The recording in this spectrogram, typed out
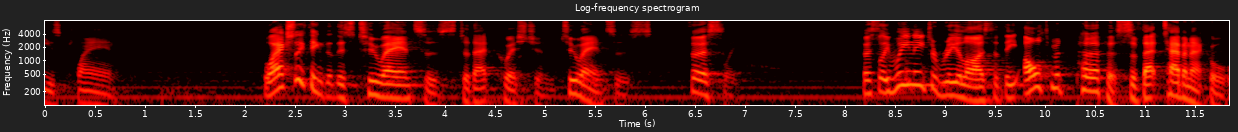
His plan? Well, I actually think that there's two answers to that question. Two answers. Firstly, firstly, we need to realize that the ultimate purpose of that tabernacle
